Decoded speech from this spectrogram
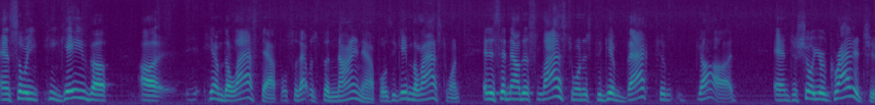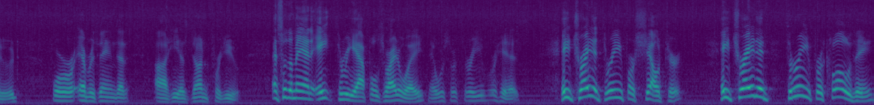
And so he, he gave uh, uh him the last apple, so that was the nine apples. He gave him the last one. And he said, Now, this last one is to give back to God and to show your gratitude for everything that uh, he has done for you. And so the man ate three apples right away. Those were three were his. He traded three for shelter. He traded three for clothing.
